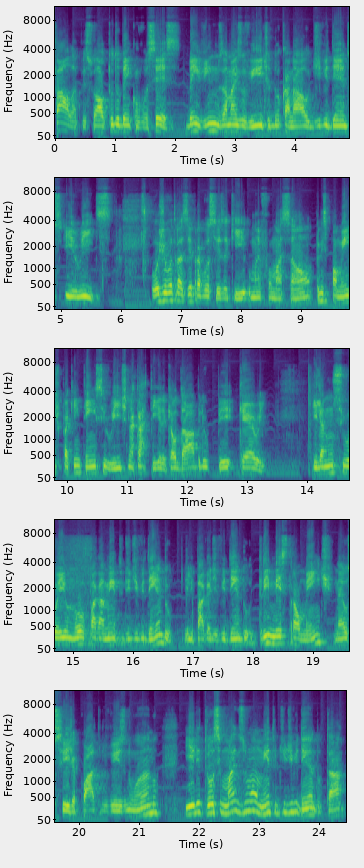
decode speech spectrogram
Fala pessoal, tudo bem com vocês? Bem-vindos a mais um vídeo do canal Dividendos e REITs. Hoje eu vou trazer para vocês aqui uma informação, principalmente para quem tem esse REIT na carteira, que é o WP Carry. Ele anunciou aí um novo pagamento de dividendo, ele paga dividendo trimestralmente, né, ou seja, quatro vezes no ano, e ele trouxe mais um aumento de dividendo, tá?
